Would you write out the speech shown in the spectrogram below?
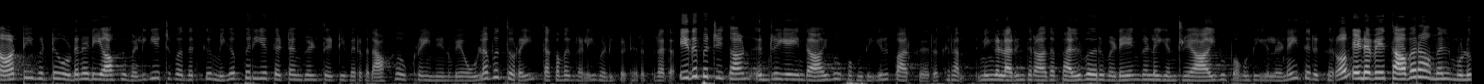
நாட்டை விட்டு உடனடியாக வெளியேற்றுவதற்கு மிகப்பெரிய திட்டங்கள் தீட்டி வருவதாக உக்ரைனினுடைய உளவுத்துறை தகவல்களை வெளியிட்டிருக்கிறது. இது பற்றித்தான் தான் இன்றைய இந்த ஆய்வு பகுதியில் பார்க்க இருக்கிறோம். நீங்கள் அறிந்திராத பல்வேறு விடயங்களை இன்றைய ஆய்வு பகுதி பகுதியில் இணைத்திருக்கிறோம் எனவே தவறாமல் முழு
